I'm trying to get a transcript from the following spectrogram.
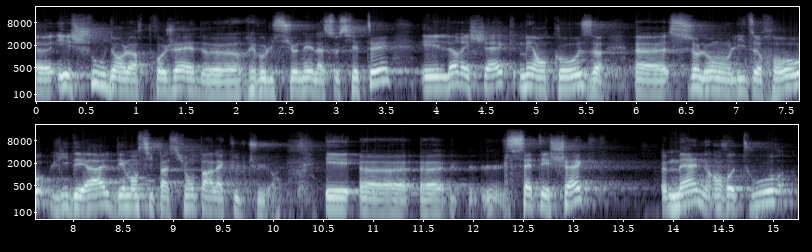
euh, échouent dans leur projet de révolutionner la société, et leur échec met en cause, euh, selon Lizerow, l'idéal d'émancipation par la culture. Et euh, euh cet échec mène en retour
